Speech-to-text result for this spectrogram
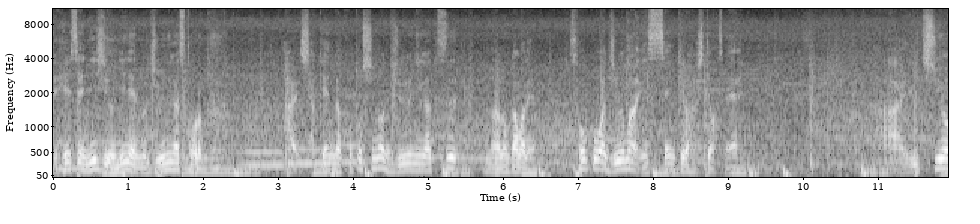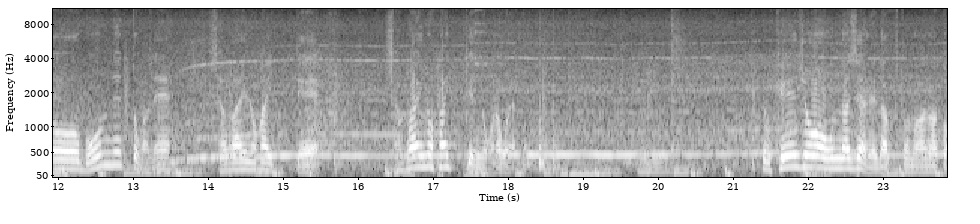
で平成22年の12月登録、はい、車検が今年の12月7日まで。走行は10万1000キロ走ってますね。はい一応ボンネットがね車外の入って車外の入ってんのかなこれ。でも形状は同じだよね。ダクトの穴と。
